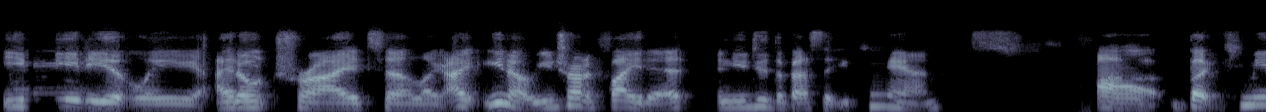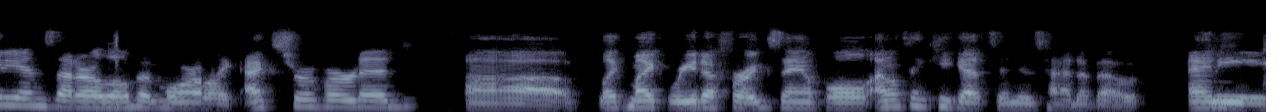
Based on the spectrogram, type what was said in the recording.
immediately. I don't try to like I you know, you try to fight it and you do the best that you can. Uh, but comedians that are a little bit more like extroverted, uh, like Mike Rita, for example, I don't think he gets in his head about any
